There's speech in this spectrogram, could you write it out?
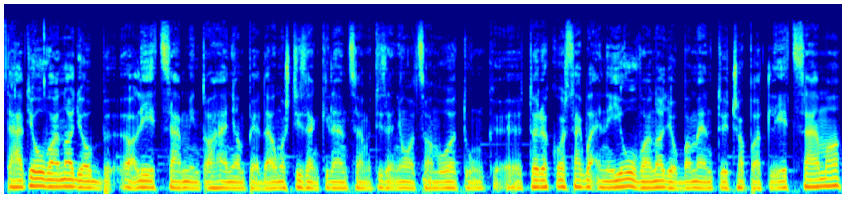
Tehát jóval nagyobb a létszám, mint ahányan például most 19-en vagy 18-an voltunk Törökországban, ennél jóval nagyobb a mentő csapat létszáma,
